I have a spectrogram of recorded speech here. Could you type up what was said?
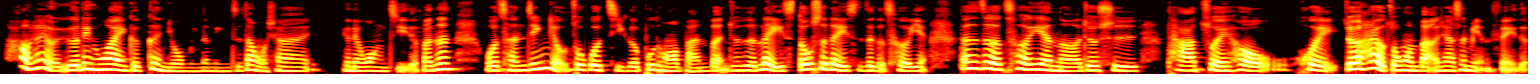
好像有一个另外一个更有名的名字，但我现在。有点忘记了，反正我曾经有做过几个不同的版本，就是类似都是类似这个测验，但是这个测验呢，就是它最后会就是它有中文版，而且它是免费的。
